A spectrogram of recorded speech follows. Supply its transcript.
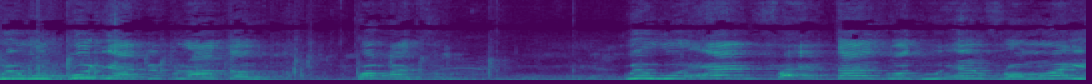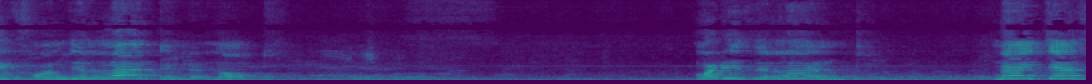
We will put their people out of poverty. We will earn five times what we earn from oil from the land in the north. What is the land? Niger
